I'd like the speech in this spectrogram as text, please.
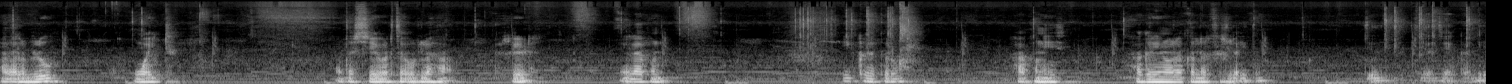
हा झाला ब्लू व्हाईट आता शेवटचा उरला हा रेड याला आपण इकडे करू. हा पण हा ग्रीनवाला कलर फिरला इथून. ते- त्याच्याखाली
